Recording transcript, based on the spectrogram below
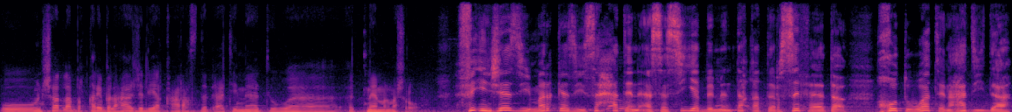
وإن شاء الله بالقريب العاجل يقع رصد الاعتماد واتمام المشروع. في إنجاز مركز صحة أساسية بمنطقة رصفات خطوات عديدة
